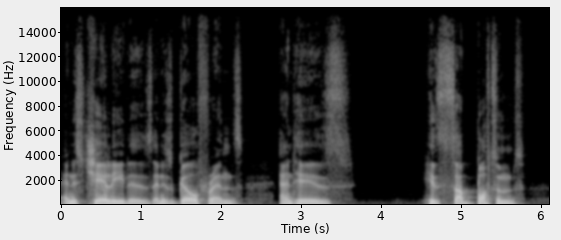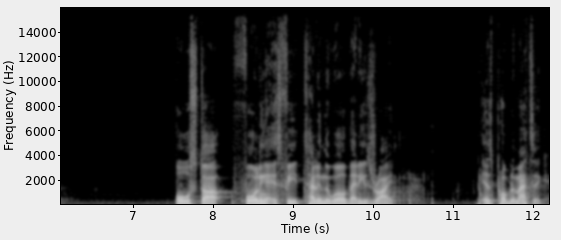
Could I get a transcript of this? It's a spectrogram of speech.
and his cheerleaders and his girlfriends and his his sub bottoms all start falling at his feet, telling the world that he's right, is problematic.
